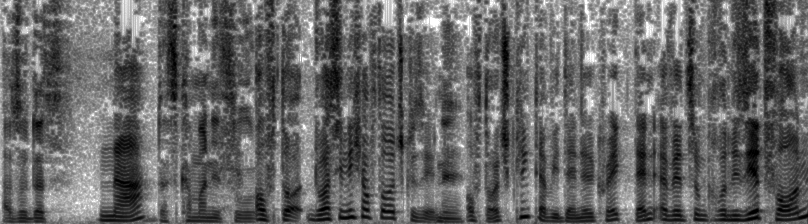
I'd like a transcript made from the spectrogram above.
also das, Na? das kann man jetzt so. Auf du hast ihn nicht auf Deutsch gesehen. Nee. Auf Deutsch klingt er wie Daniel Craig, denn er wird synchronisiert von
